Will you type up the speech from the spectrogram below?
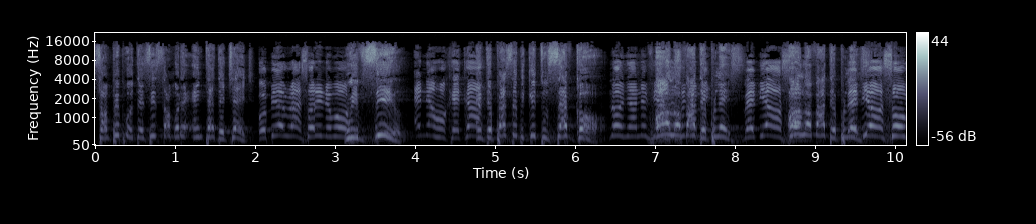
Some people, they see somebody enter the church obi awura asɔre ne mu with zeal and the person begin to serve God na ɔnya ne all over the place. All over the place. baabi a ɔsom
